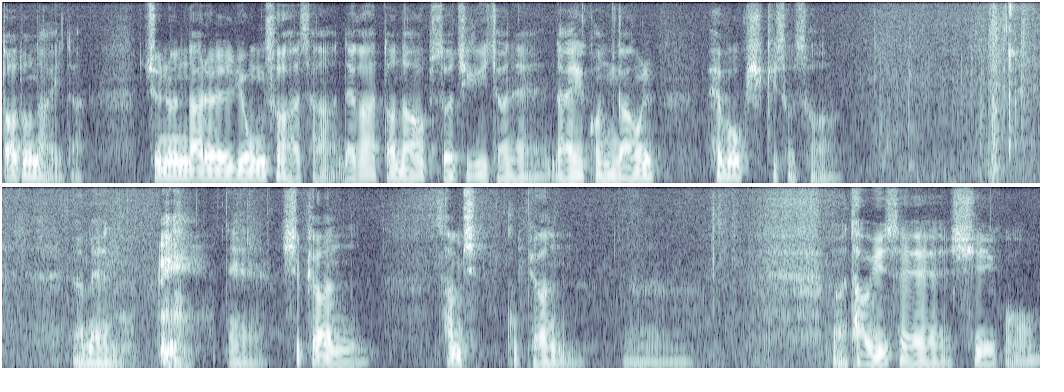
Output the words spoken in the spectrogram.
떠도나이다. 주는 나를 용서하사 내가 떠나 없어지기 전에 나의 건강을 회복시키소서. 아멘. 네, 시편 39편 어, 다윗의 시이고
